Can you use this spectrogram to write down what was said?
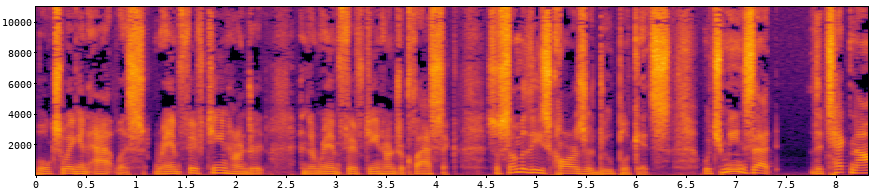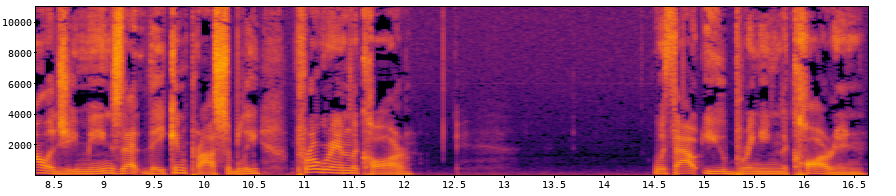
Volkswagen Atlas, Ram 1500, and the Ram 1500 Classic. So some of these cars are duplicates, which means that the technology means that they can possibly program the car without you bringing the car in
